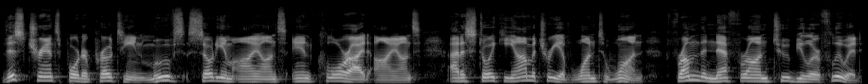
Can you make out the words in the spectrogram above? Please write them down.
This transporter protein moves sodium ions and chloride ions at a stoichiometry of 1 to 1 from the nephron tubular fluid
